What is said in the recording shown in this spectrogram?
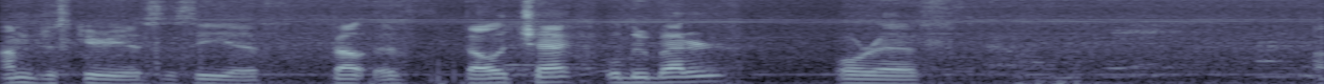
I'm just curious to see if Bel- if Belichick will do better, or if uh,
